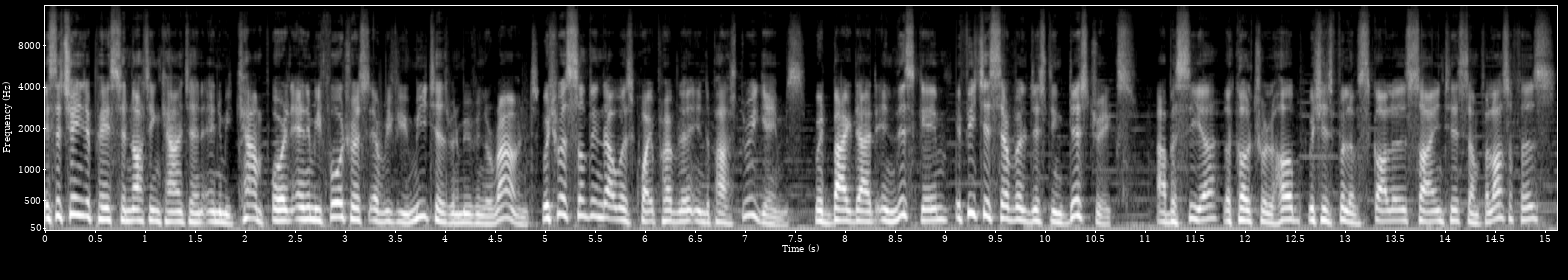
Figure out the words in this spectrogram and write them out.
It's a change of pace to not encounter an enemy camp or an enemy fortress every few meters when moving around, which was something that was quite prevalent in the past three games. With Baghdad that in this game, it features several distinct districts. Abbasiyah, the cultural hub, which is full of scholars, scientists and philosophers,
